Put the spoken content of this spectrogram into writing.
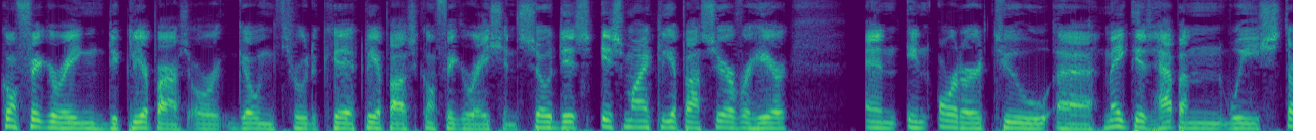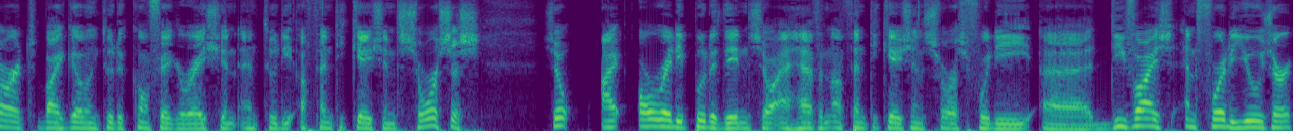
configuring the ClearPass or going through the ClearPass configuration. So this is my ClearPass server here. And in order to uh, make this happen, we start by going to the configuration and to the authentication sources. So I already put it in, so I have an authentication source for the uh, device and for the user.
